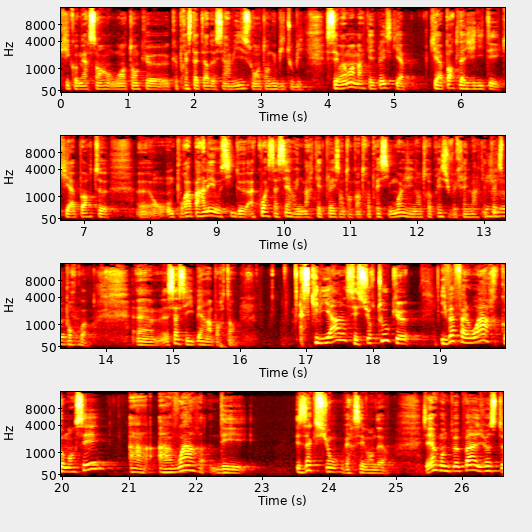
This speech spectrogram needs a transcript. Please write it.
qu'e-commerçant ou en tant que, que, prestataire de services ou en tant que B2B. C'est vraiment un marketplace qui a qui apporte l'agilité, qui apporte. Euh, on, pourra parler aussi de à quoi ça sert une marketplace en tant qu'entreprise. Si moi j'ai une entreprise, je veux créer une marketplace, pourquoi euh, Ça c'est hyper important. Ce qu'il y a, c'est surtout que il va falloir commencer à, à avoir des actions vers ces vendeurs. C'est-à-dire qu'on ne peut pas juste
